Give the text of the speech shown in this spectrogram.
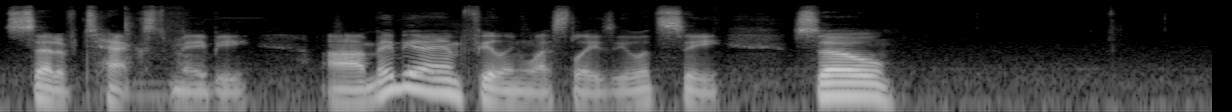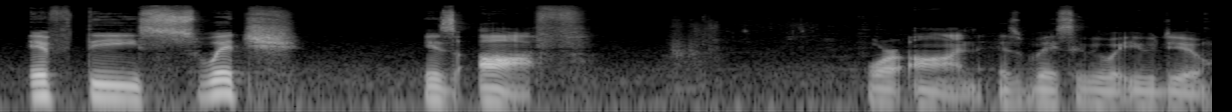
set of text, maybe. Uh, maybe I am feeling less lazy. Let's see. So, if the switch is off or on, is basically what you would do.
